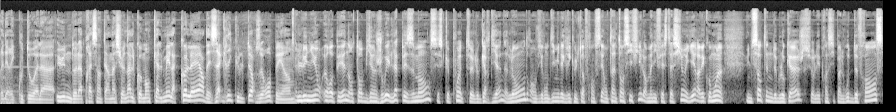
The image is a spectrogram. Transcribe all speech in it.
Frédéric Couteau à la une de la presse internationale. Comment calmer la colère des agriculteurs européens L'Union européenne entend bien jouer l'apaisement. C'est ce que pointe le Guardian à Londres. Environ 10 000 agriculteurs français ont intensifié leurs manifestations hier avec au moins une centaine de blocages sur les principales routes de France.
